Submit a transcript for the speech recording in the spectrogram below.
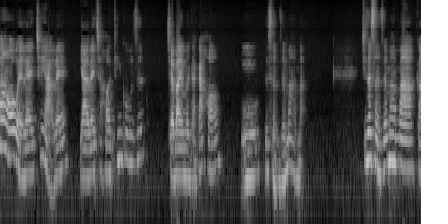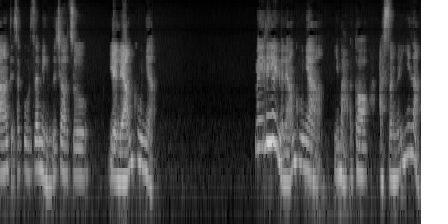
放学回来吃夜饭，夜饭吃好听故事。小朋友们，大家好，我是晨晨妈妈。今朝晨晨妈妈讲迭只故事的名字叫做《月亮姑娘》。美丽的月亮姑娘，伊买勿到合身的衣裳，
